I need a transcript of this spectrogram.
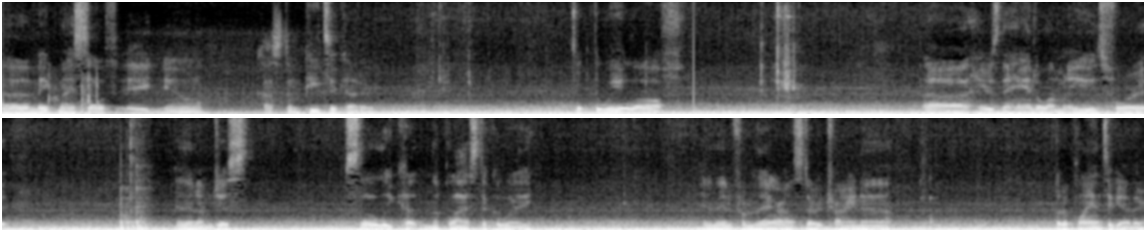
gonna make myself a new custom pizza cutter. Took the wheel off. Uh, here's the handle I'm gonna use for it. And then I'm just slowly cutting the plastic away. And then from there I'll start trying to put a plan together.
